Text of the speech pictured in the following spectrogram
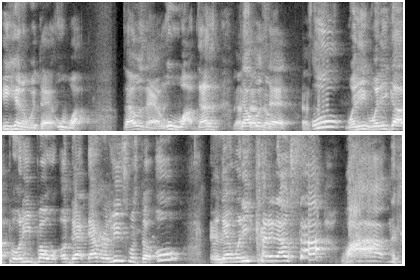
He hit him with that ooh wop. That was that ooh wop. That's that that was that That's the- ooh when he when he got when he broke on that that release was the ooh, and then when he cut it outside, wow, what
